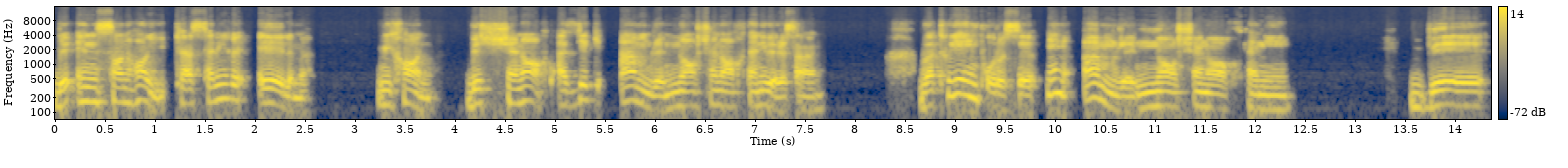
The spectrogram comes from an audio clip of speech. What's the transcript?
به انسانهایی که از طریق علم می‌خوان به شناخت از یک امر ناشناختنی برسن و توی این پروسه اون امر ناشناختنی به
